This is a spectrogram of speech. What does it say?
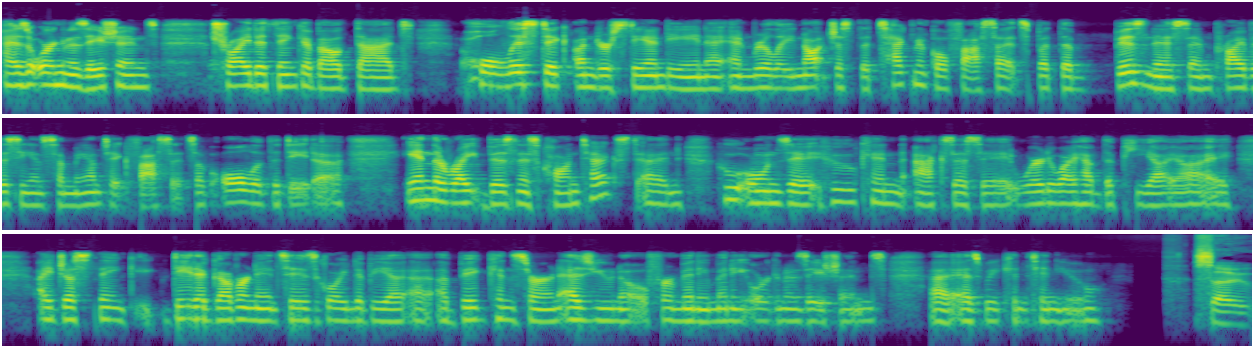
as organizations try to think about that holistic understanding and really not just the technical facets but the business and privacy and semantic facets of all of the data in the right business context and who owns it, who can access it, where do I have the PII. I just think data governance is going to be a, a big concern, as you know, for many, many organizations uh, as we continue. So,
